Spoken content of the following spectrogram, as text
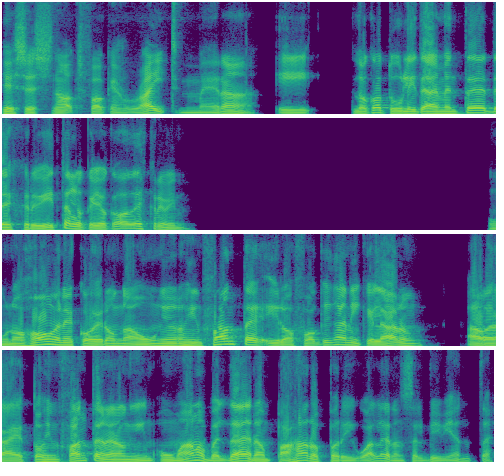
this is not fucking right. Mira, y loco, tú literalmente describiste lo que yo acabo de describir. Unos jóvenes cogieron a unos infantes y los fucking aniquilaron. Ahora, estos infantes no eran humanos, ¿verdad? Eran pájaros, pero igual eran ser vivientes.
